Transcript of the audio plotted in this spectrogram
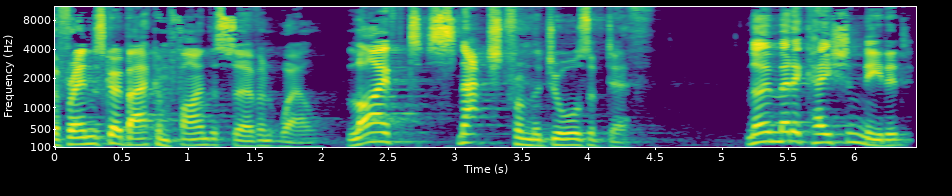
The friends go back and find the servant well, life snatched from the jaws of death. No medication needed.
